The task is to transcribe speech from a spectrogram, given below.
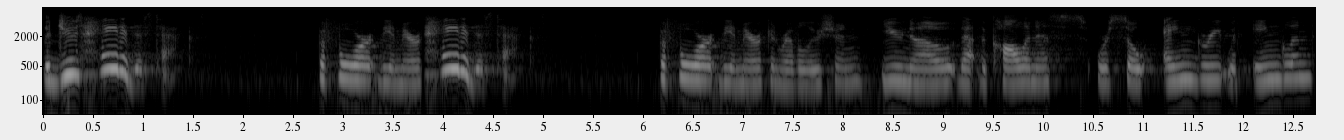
The Jews hated this tax before the Americans hated this tax. Before the American Revolution, you know that the colonists were so angry with England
